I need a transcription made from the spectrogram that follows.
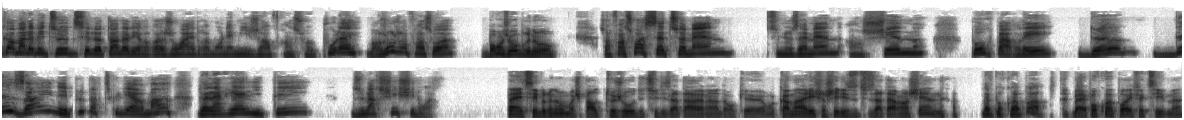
Comme à l'habitude, c'est le temps d'aller rejoindre mon ami Jean-François Poulet. Bonjour Jean-François. Bonjour Bruno. Jean-François, cette semaine, tu nous amènes en Chine pour parler de design et plus particulièrement de la réalité du marché chinois. Ben, tu sais, Bruno, moi, je parle toujours d'utilisateurs. Hein, donc, euh, comment aller chercher des utilisateurs en Chine? Ben, pourquoi pas? Ben, pourquoi pas, effectivement.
